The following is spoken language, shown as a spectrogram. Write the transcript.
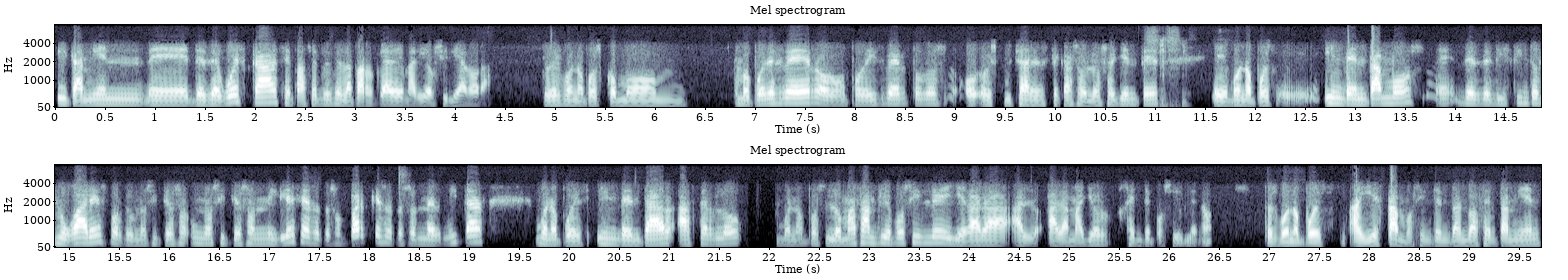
Y también eh, desde Huesca se pasa desde la parroquia de María Auxiliadora. Entonces, bueno, pues como, como puedes ver o podéis ver todos o escuchar en este caso los oyentes, eh, bueno, pues eh, intentamos eh, desde distintos lugares, porque unos sitios, son, unos sitios son iglesias, otros son parques, otros son ermitas, bueno, pues intentar hacerlo, bueno, pues lo más amplio posible y llegar a, a, la mayor gente posible, ¿no? Entonces, bueno, pues ahí estamos, intentando hacer también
